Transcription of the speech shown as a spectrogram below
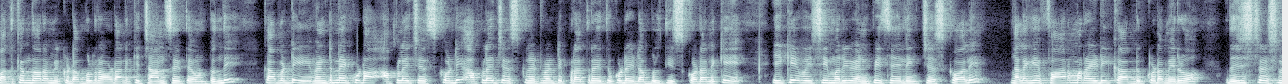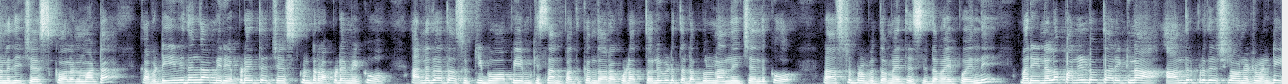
పథకం ద్వారా మీకు డబ్బులు రావడానికి ఛాన్స్ అయితే ఉంటుంది. కాబట్టి వెంటనే కూడా అప్లై చేసుకోండి. అప్లై చేసుకునేటువంటి ప్రతి రైతు కూడా ఈ డబ్బులు తీసుకోవడానికి ఈకేవైసీ మరియు ఎన్పిసిఐ లింక్ చేసుకోవాలి. అలాగే ఫార్మర్ ఐడి కార్డు కూడా మీరు రిజిస్ట్రేషన్ అనేది చేసుకోవాలన్నమాట. కాబట్టి ఈ విధంగా మీరు ఎప్పుడైతే చేసుకుంటారో అప్పుడే మీకు అన్నదాత సుఖీభవ పిఎం కిసాన్ పథకం ద్వారా కూడా తొలి విడత డబ్బులను అందించేందుకు రాష్ట్ర ప్రభుత్వం అయితే సిద్ధమైపోయింది. మరి ఈ నెల పన్నెండవ తారీఖున ఆంధ్రప్రదేశ్లో ఉన్నటువంటి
